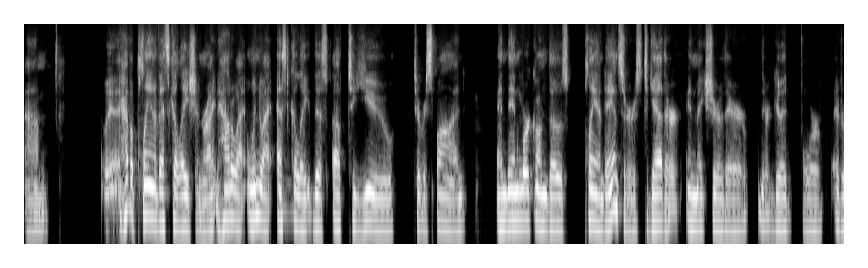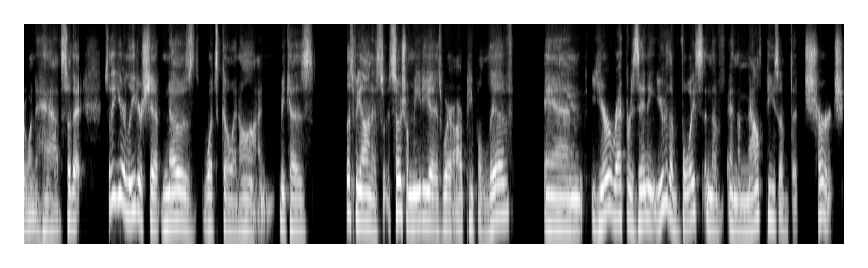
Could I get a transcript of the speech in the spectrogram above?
um, have a plan of escalation? Right? How do I when do I escalate this up to you to respond, and then work on those planned answers together and make sure they're they're good for everyone to have, so that so that your leadership knows what's going on because let's be honest social media is where our people live and you're representing you're the voice and the and the mouthpiece of the church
